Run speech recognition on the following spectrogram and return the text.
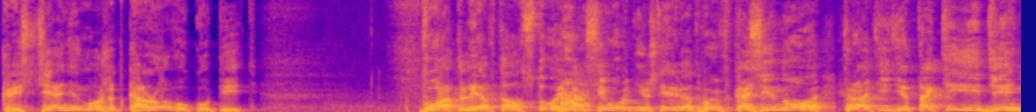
крестьянин может корову купить? Вот Лев Толстой, как сегодняшний, ребят, вы в казино тратите такие деньги,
